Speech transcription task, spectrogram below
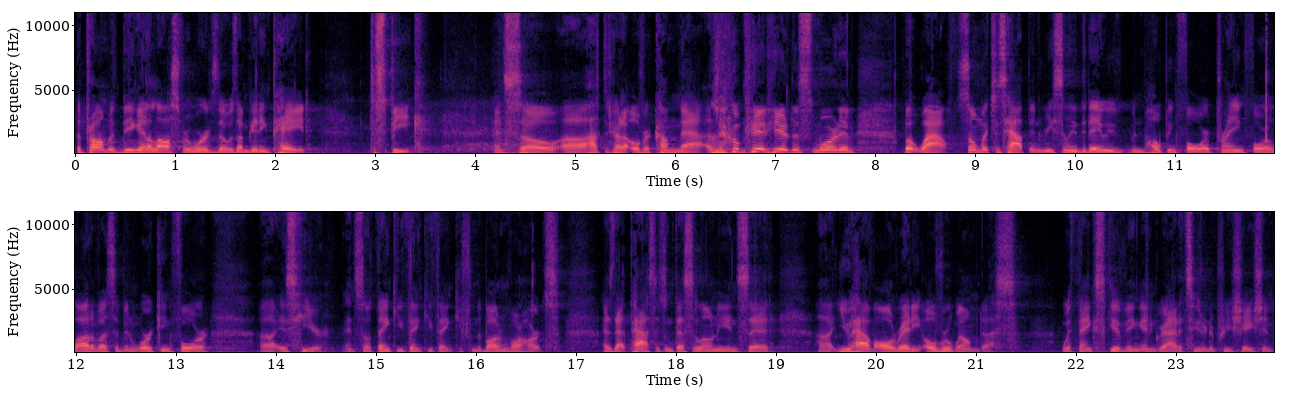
The problem with being at a loss for words, though, is I'm getting paid to speak. And so uh, I'll have to try to overcome that a little bit here this morning. But wow, so much has happened recently. The day we've been hoping for, praying for, a lot of us have been working for uh, is here. And so thank you, thank you, thank you from the bottom of our hearts. As that passage in Thessalonians said, uh, you have already overwhelmed us with thanksgiving and gratitude and appreciation.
